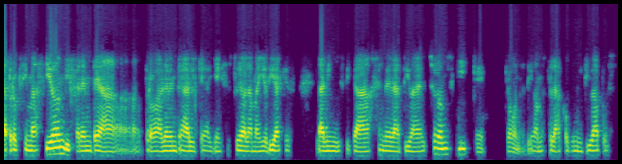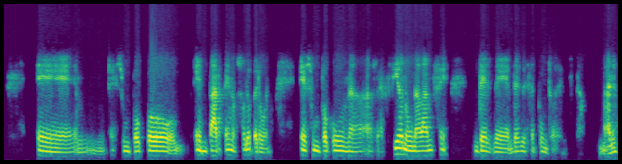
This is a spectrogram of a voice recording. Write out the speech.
aproximación diferente a probablemente al que hayáis estudiado la mayoría, que es la lingüística generativa de Chomsky, que, bueno, digamos que la cognitiva pues eh, es un poco, en parte, no solo, pero bueno, es un poco una reacción o un avance desde, desde ese punto de vista. ¿vale?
